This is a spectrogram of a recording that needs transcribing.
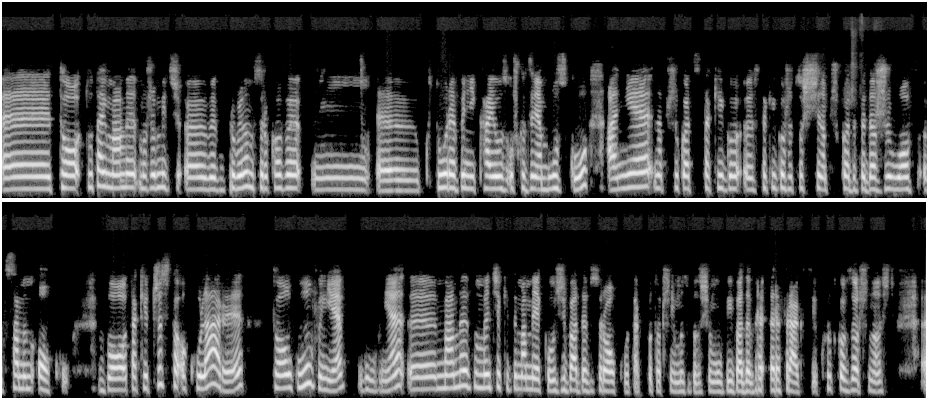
e, to tutaj mamy, możemy mieć e, problemy wzrokowe, mm, e, które wynikają z uszkodzenia mózgu, a nie na przykład z takiego, z takiego że coś się na przykład wydarzyło w, w samym oku. Bo takie czyste okulary, to głównie, głównie y, mamy w momencie, kiedy mamy jakąś wadę wzroku, tak potocznie mówiąc, bo to się mówi wadę refrakcji, krótkowzroczność, y,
